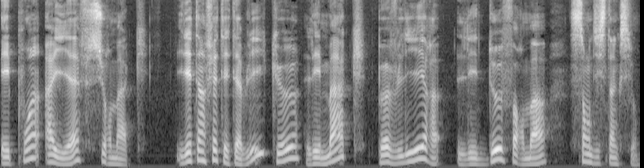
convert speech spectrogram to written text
et .aif sur Mac. Il est un fait établi que les Mac peuvent lire les deux formats sans distinction.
